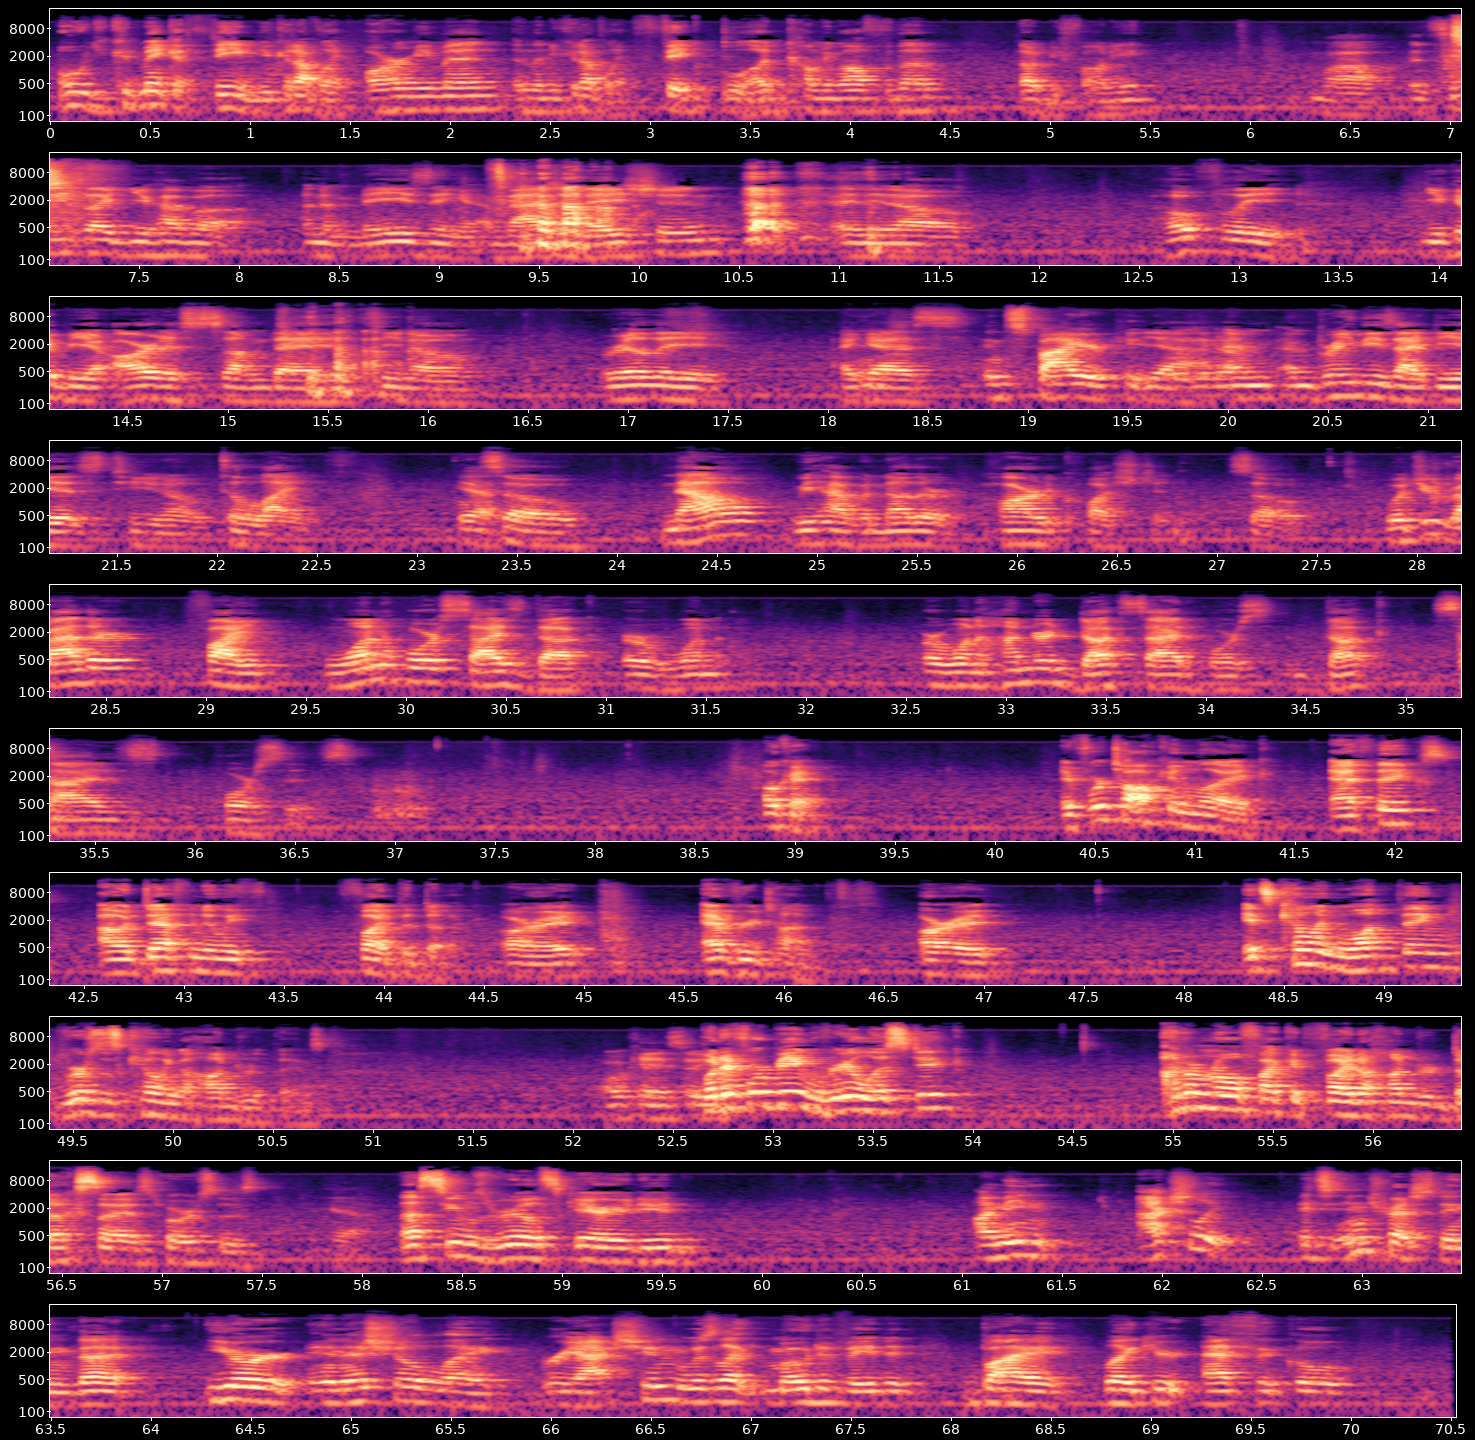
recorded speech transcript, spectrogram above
Oh, you could make a theme. You could have like army men, and then you could have like fake blood coming off of them. That would be funny. Wow, it seems like you have a an amazing imagination, and you know, hopefully, you could be an artist someday. To, you know, really, I guess, Inspire people. yeah, you know? and and bring these ideas to you know to life. yeah. So now we have another hard question. So, would you rather fight one horse-sized duck or one or 100 duck-sized horse duck-sized horses? Okay. If we're talking like ethics, I would definitely fight the duck. All right, every time. All right. It's killing one thing versus killing a hundred things. Okay, so But if we're being realistic, I don't know if I could fight a hundred duck-sized horses. yeah. That seems real scary, dude. I mean, actually, it's interesting that your initial like reaction was like motivated by like your ethical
